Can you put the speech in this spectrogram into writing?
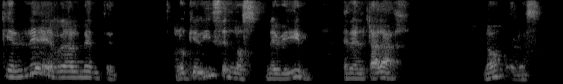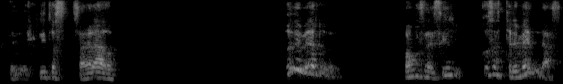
quien lee realmente lo que dicen los Nevi'im en el Taraj, ¿no? en los eh, escritos sagrados, puede ver, vamos a decir, cosas tremendas,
